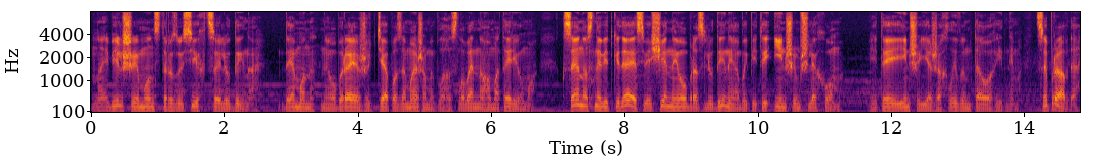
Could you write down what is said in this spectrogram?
Найбільший монстр з усіх це людина. Демон не обирає життя поза межами благословенного матеріуму. Ксенос не відкидає священний образ людини, аби піти іншим шляхом. І те і інше є жахливим та огидним. Це правда.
